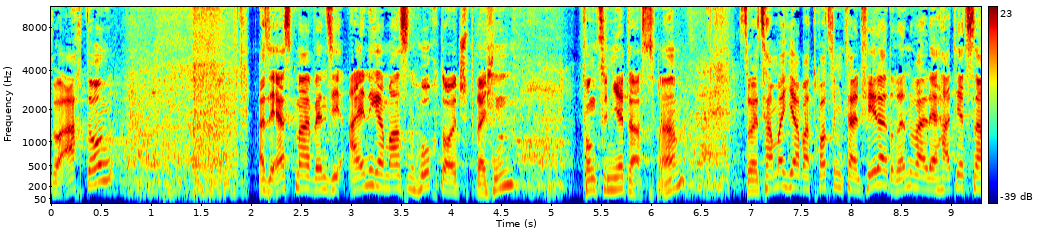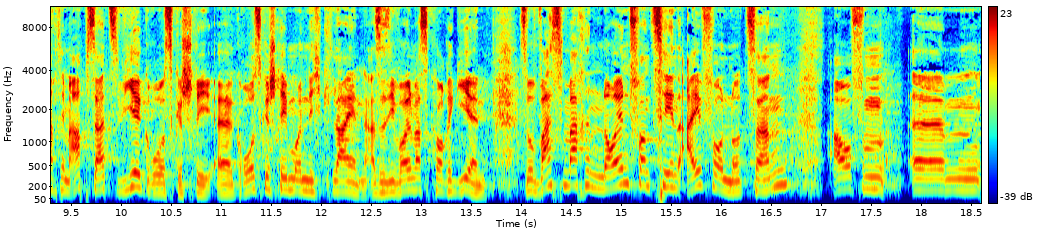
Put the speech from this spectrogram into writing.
So, Achtung. Also erstmal, wenn Sie einigermaßen Hochdeutsch sprechen, funktioniert das. Ja? So, jetzt haben wir hier aber trotzdem einen kleinen Fehler drin, weil der hat jetzt nach dem Absatz wir groß, geschrie äh, groß geschrieben und nicht klein. Also Sie wollen was korrigieren. So, was machen neun von zehn iPhone-Nutzern auf dem, ähm,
